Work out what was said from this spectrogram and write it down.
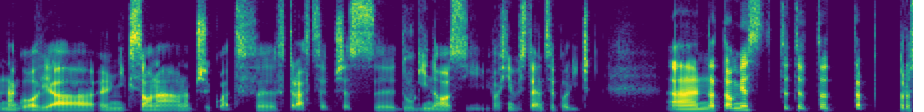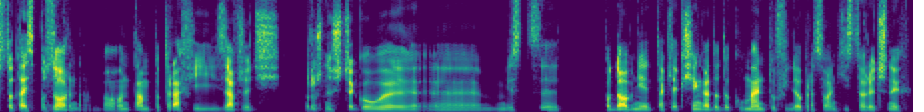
na głowie, a Nixona na przykład w, w trawce przez długi nos i właśnie wystające policzki. Natomiast to, to, to, ta prostota jest pozorna, bo on tam potrafi zawrzeć różne szczegóły. Jest y, podobnie, tak jak sięga do dokumentów i do opracowań historycznych,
